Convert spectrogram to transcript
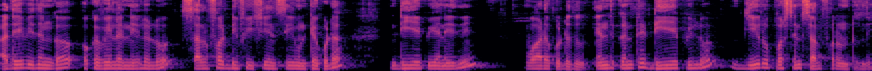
అదేవిధంగా ఒకవేళ నేలలో సల్ఫర్ డిఫిషియన్సీ ఉంటే కూడా డిఏపి అనేది వాడకూడదు. ఎందుకంటే డిఏపిలో జీరో పర్సెంట్ సల్ఫర్ ఉంటుంది.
